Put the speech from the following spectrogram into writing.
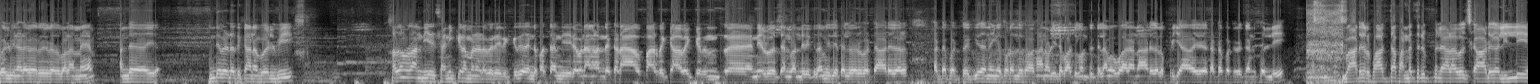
வேள்வி நடைபெறுகிறது வளமே. அந்த இந்த வருடத்துக்கான வேள்வி பதினோராம் தேதி சனிக்கிழமை நடைபெற இருக்குது அந்த பத்தாம் தேதி இரவு நாங்கள் அந்த கடா பார்வைக்காக வைக்கின்ற நிகழ்வு தான் வந்திருக்கிறோம். இதில் பல்வேறுபட்ட ஆடுகள் கட்டப்பட்டிருக்கு. இதை நீங்கள் தொடர்ந்து காணொலியில் காணொளியில் பார்த்து கொண்டிருக்கலாம். இவ்வாறான ஆடுகள் இப்படியாக கட்டப்பட்டிருக்குன்னு சொல்லி. ஆடுகள் பார்த்தா பண்டத்திருப்பில் அளவுக்கு ஆடுகள் இல்லையே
